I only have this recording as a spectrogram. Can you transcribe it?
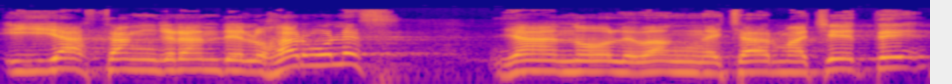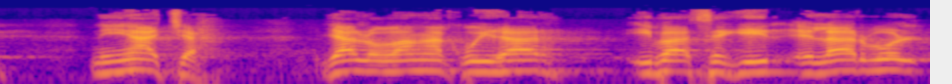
y ya están grandes los árboles, ya no le van a echar machete ni hacha ya lo van a cuidar y va a seguir el árbol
